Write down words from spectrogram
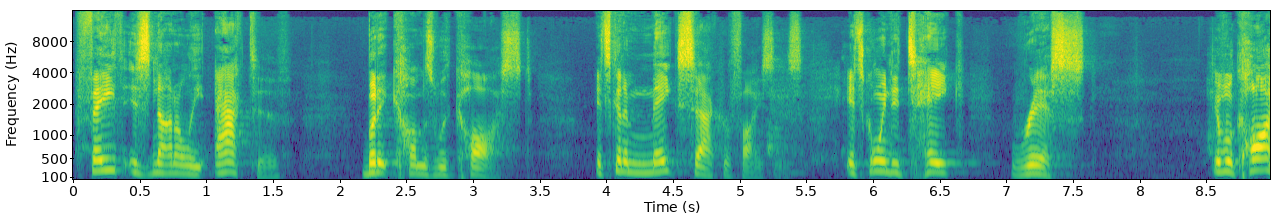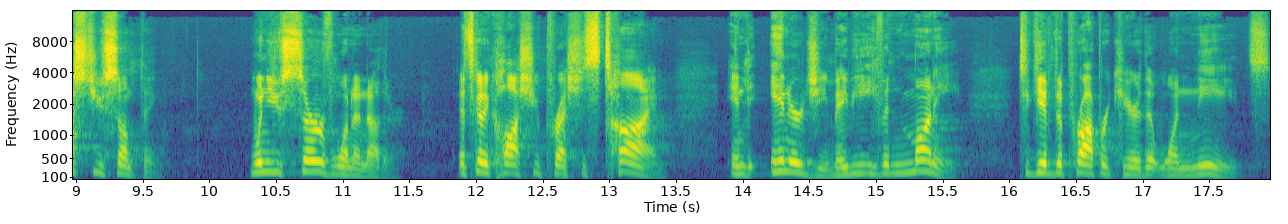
Faith is not only active, but it comes with cost. It's going to make sacrifices. It's going to take risk. It will cost you something when you serve one another. It's going to cost you precious time and energy, maybe even money, to give the proper care that one needs.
